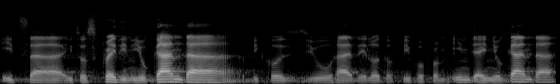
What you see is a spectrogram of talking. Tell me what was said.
it's, uh, it was spread in Uganda because you had a lot of people from India in Uganda.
